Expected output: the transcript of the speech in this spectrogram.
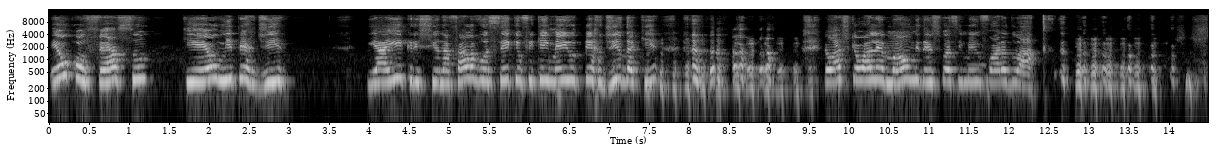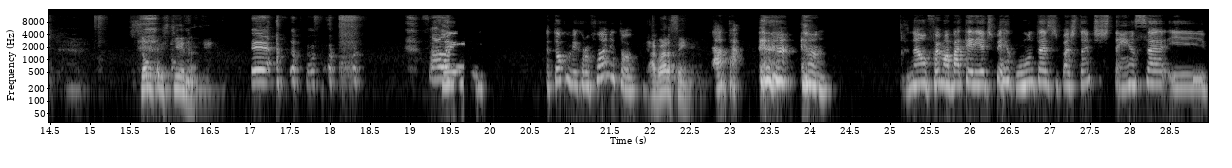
Eu confesso que eu me perdi. E aí, Cristina, fala você que eu fiquei meio perdida aqui. eu acho que o alemão me deixou assim meio fora do ato. São Cristina. É. Fala. Oi. Eu estou com o microfone, tô? Agora sim. Ah, tá. Não, foi uma bateria de perguntas bastante extensa e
